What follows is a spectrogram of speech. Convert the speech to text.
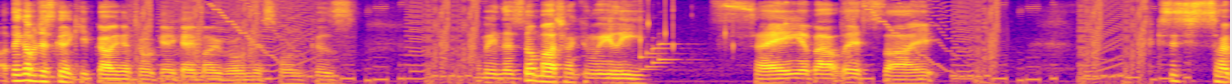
I think I'm just going to keep going until I get game over on this one, because, I mean, there's not much I can really say about this, because it's just so...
